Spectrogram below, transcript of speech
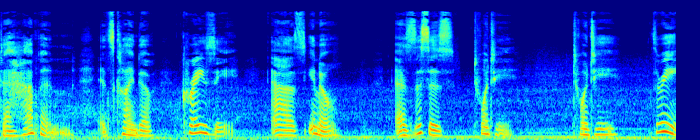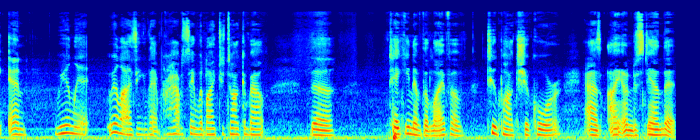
to happen. It's kind of crazy as, you know, as this is 2023 and really realizing that perhaps they would like to talk about the taking of the life of Tupac Shakur as I understand that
